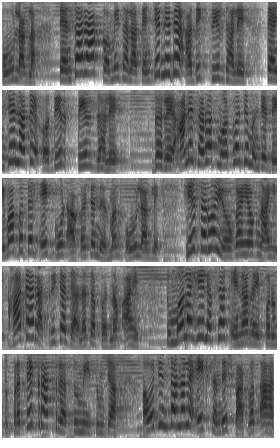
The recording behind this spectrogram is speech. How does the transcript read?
होऊ लागला. त्यांचा राग कमी झाला त्यांचे निर्णय अधिक स्थिर झाले. त्यांचे नाते अधीर तीर झाले धरले आणि सर्वात महत्त्वाचे म्हणजे देवाबद्दल एक गोड आकर्षण निर्माण होऊ लागले. हे सर्व योगायोग नाही हा त्या रात्रीच्या ध्यानाचा परिणाम आहे. तुम्हाला हे लक्षात येणार नाही परंतु प्रत्येक रात्र तुम्ही तुमच्या अवचिंतनाला एक संदेश पाठवत आहात.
